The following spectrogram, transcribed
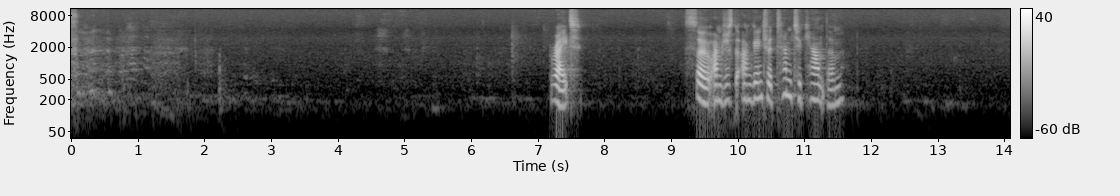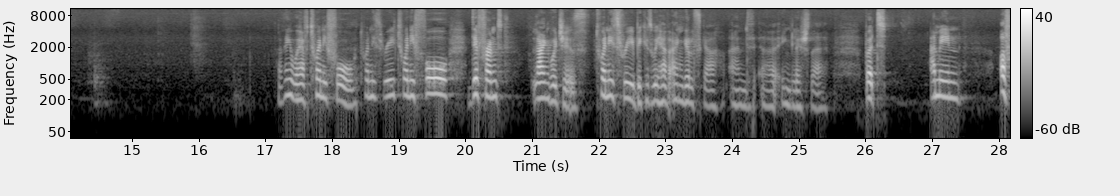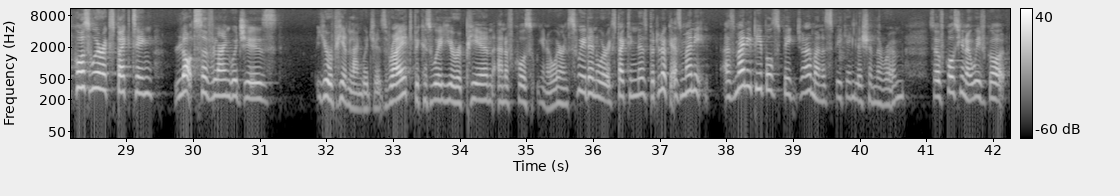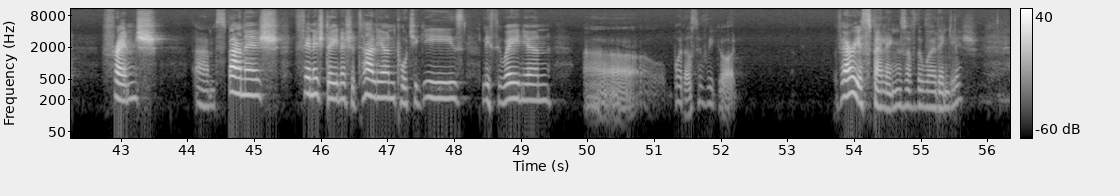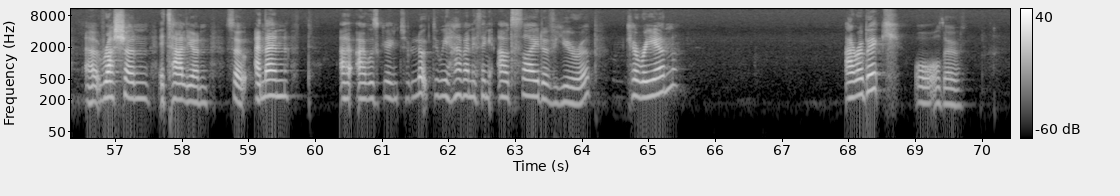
Right. So I'm just I'm going to attempt to count them. I think we have 24, 23, 24 different languages. 23 because we have Engelska and uh, English there. But, I mean, of course we're expecting lots of languages, European languages, right? Because we're European, and of course, you know, we're in Sweden, we're expecting this. But look, as many, as many people speak German as speak English in the room. So of course, you know, we've got French, um, Spanish, Finnish, Danish, Italian, Portuguese, Lithuanian, uh, what else have we got? Various spellings of the word English, uh, Russian, Italian. So, and then uh, I was going to look, do we have anything outside of Europe? Korean? Arabic? Or although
